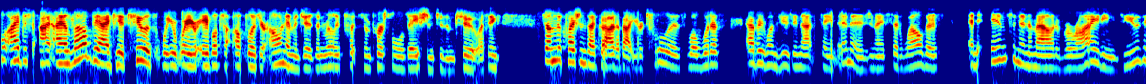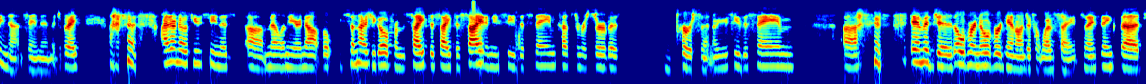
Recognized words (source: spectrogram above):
Well, I just I, I love the idea too, is where you're, where you're able to upload your own images and really put some personalization to them too. I think some of the questions I've got about your tool is, well, what if everyone's using that same image? And I said, well, there's an infinite amount of varieties using that same image. But I I don't know if you've seen this, uh, Melanie, or not, but sometimes you go from site to site to site and you see the same customer service person, or you see the same uh, images over and over again on different websites. And I think that,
